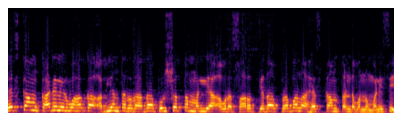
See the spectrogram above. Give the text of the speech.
ಹೆಸ್ಕಾಂ ಕಾರ್ಯನಿರ್ವಾಹಕ ಅಭಿಯಂತರರಾದ ಪುರುಷೋತ್ತಮ್ ಮಲ್ಯ ಅವರ ಸಾರಥ್ಯದ ಪ್ರಬಲ ಹೆಸ್ಕಾಂ ತಂಡವನ್ನು ಮಣಿಸಿ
